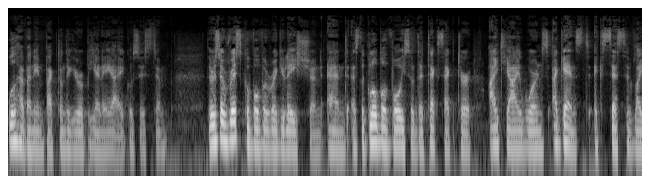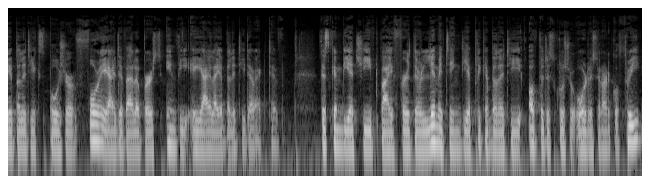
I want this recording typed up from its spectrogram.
will have an impact on the European AI ecosystem. There is a risk of overregulation, and as the global voice of the tech sector, ITI warns against excessive liability exposure for AI developers in the AI Liability Directive. This can be achieved by further limiting the applicability of the disclosure orders in Article 3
